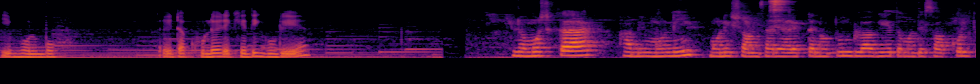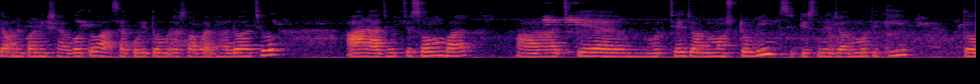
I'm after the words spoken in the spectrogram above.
কি বলব? এটা খুলে রেখে দিই গুড়িয়ে। নমস্কার, আমি মণি। মণির সংসারে আরেকটা নতুন ব্লগে তোমাদের সকলকে অনেক অনেক স্বাগত। আশা করি তোমরা সবাই ভালো আছো। আর আজ হচ্ছে সোমবার। আর আজকে হচ্ছে জন্মাষ্টমী, শ্রীকৃষ্ণের জন্মতিথি। তো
